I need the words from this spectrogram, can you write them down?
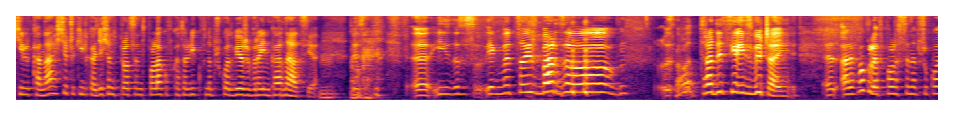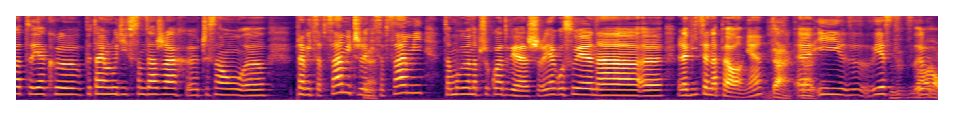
kilkanaście czy kilkadziesiąt procent Polaków katolików na przykład wierzy w reinkarnację. To jest, e, I to jest, jakby to jest bardzo Co? tradycja i zwyczaj. E, Ale w ogóle w Polsce na przykład jak e, pytają ludzi w sondażach, czy są prawicowcami, czy lewicowcami, to mówią na przykład, wiesz, ja głosuję na e, lewicę na PO, nie? Tak, E, tak. I jest, no,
